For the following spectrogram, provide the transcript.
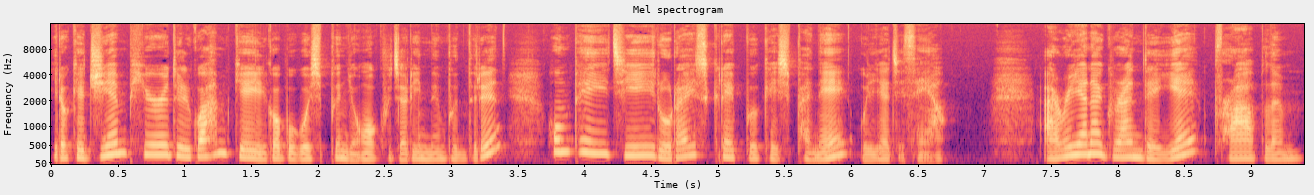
이렇게 GMPer들과 함께 읽어보고 싶은 영어 구절이 있는 분들은 홈페이지 로라이 스크랩북 게시판에 올려주세요. 아리아나 그란데의 Problem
